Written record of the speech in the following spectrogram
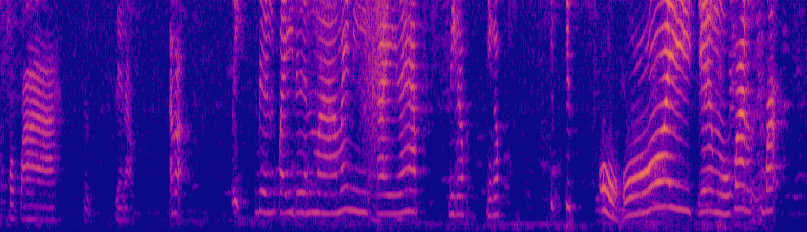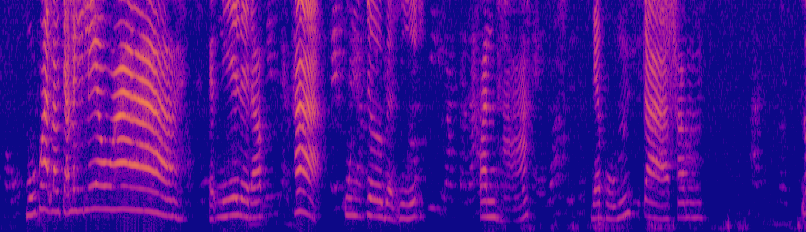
บปลาเลยครับแล้วก็เฮ้ยเดินไปเดินมาไม่มีใครนะครับ นี่ครับนี่ครับจิ๊บจิ๊บโอ้โหยเจอหมูบ้านบะหมูบ้านเราจะเลยเร็วว่ะแบบนี้เลยนะครับ ถ้าคุณเจอแบบนี้ ปัญหา เดี๋ยวผมจะทำโล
